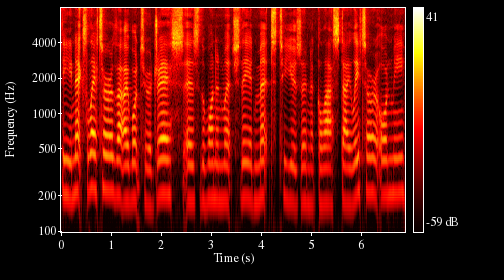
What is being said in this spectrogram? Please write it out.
The next letter that I want to address is the one in which they admit to using a glass dilator on me.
